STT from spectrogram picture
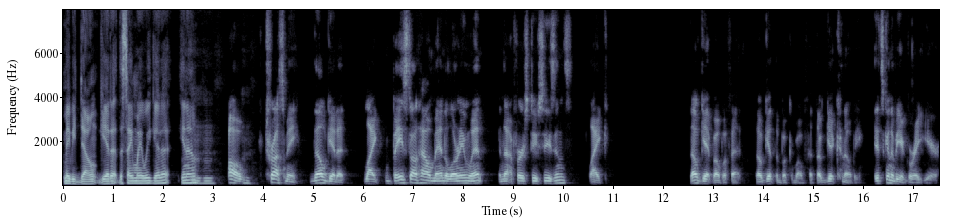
maybe don't get it the same way we get it. You know? Mhm. Oh, Mm. trust me, they'll get it. Like based on how Mandalorian went in that first two seasons, like they'll get Boba Fett. They'll get the Book of Boba Fett. They'll get Kenobi. It's going to be a great year.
